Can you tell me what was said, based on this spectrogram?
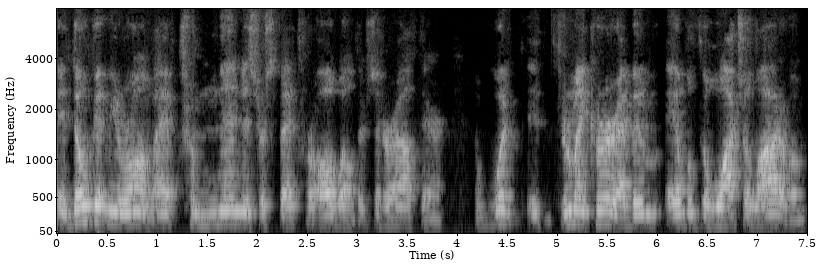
and don't get me wrong i have tremendous respect for all welders that are out there. What through my career i've been able to watch a lot of them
